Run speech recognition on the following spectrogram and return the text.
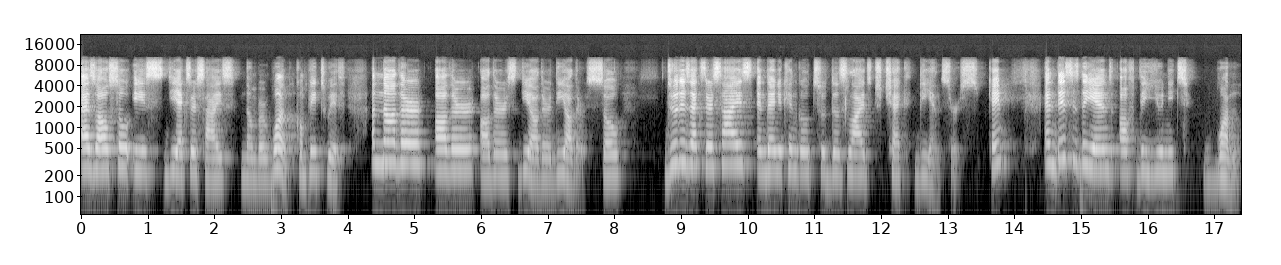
as also is the exercise number one, complete with another, other, others, the other, the others. So do this exercise and then you can go to the slides to check the answers, okay? And this is the end of the unit one.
